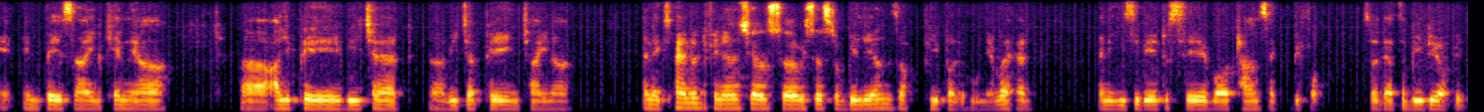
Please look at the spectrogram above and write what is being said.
M-Pesa in Kenya, uh, Alipay, WeChat, uh, WeChat Pay in China, and expanded financial services to billions of people who never had an easy way to save or transact before. So that's the beauty of it.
